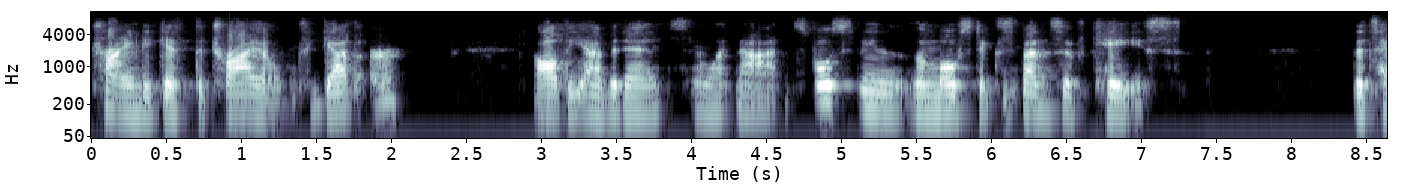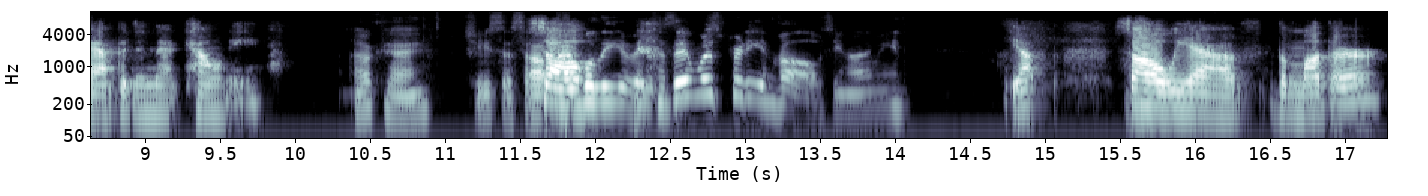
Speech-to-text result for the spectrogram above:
trying to get the trial together all the evidence and whatnot. It's supposed to be the most expensive case that's happened in that county. Okay. Jesus. So, I believe it because it was pretty involved. You know what I mean? Yep. So we have the mother,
